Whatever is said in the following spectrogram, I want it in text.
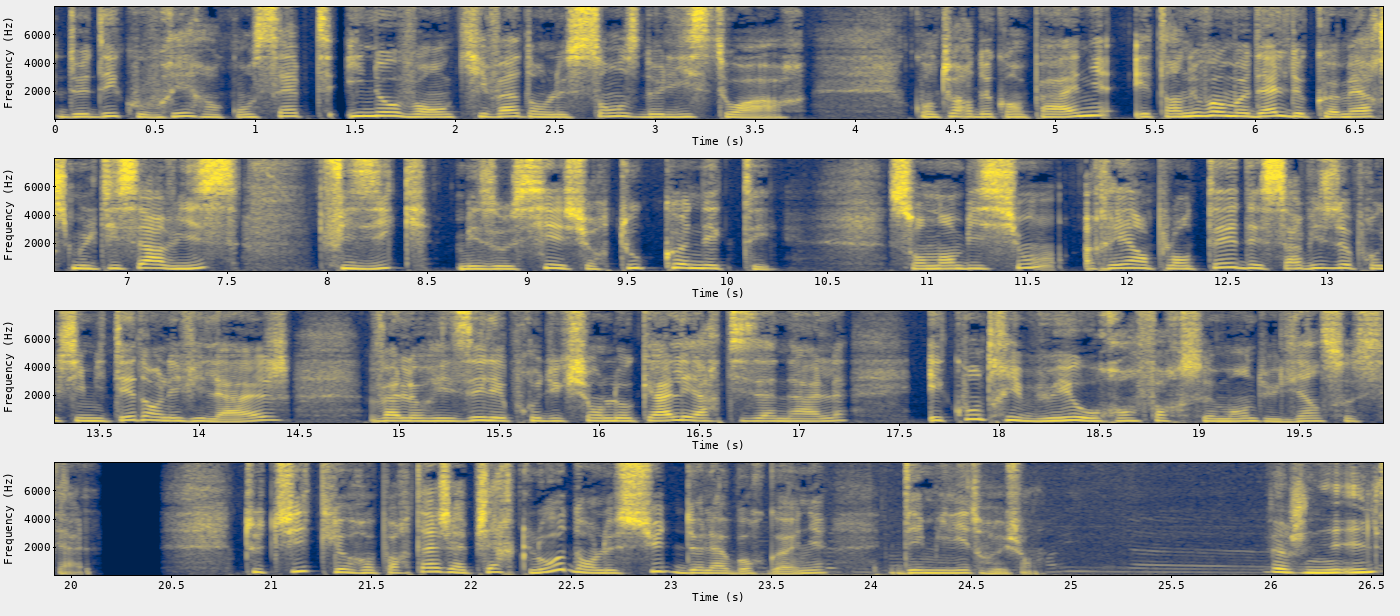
de découvrir un concept innovant qui va dans le sens de l'histoire. Comptoir de campagne est un nouveau modèle de commerce multiservice, physique, mais aussi et surtout connecté. Son ambition, réimplanter des services de proximité dans les villages, valoriser les productions locales et artisanales et contribuer au renforcement du lien social. Tout de suite, le reportage à Pierre-Clos dans le sud de la Bourgogne d'Émilie Drujon. Virginie Hills,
